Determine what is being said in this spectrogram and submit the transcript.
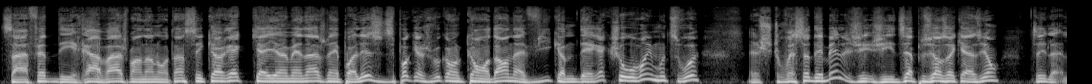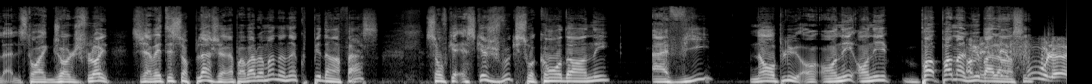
Ça a fait des ravages pendant longtemps. C'est correct qu'il y ait un ménage d'un police. Je dis pas que je veux qu'on le condamne à vie comme Derek Chauvin, moi, tu vois. Euh, je trouvais ça débile. J'ai dit à plusieurs occasions, tu sais, l'histoire avec George Floyd, si j'avais été sur place, j'aurais probablement donné un coup de pied d'en face. Sauf que, est-ce que je veux qu'il soit condamné à vie? Non plus. On, est, on est pas, pas mal ah, mieux balancé. C'est fou, là.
